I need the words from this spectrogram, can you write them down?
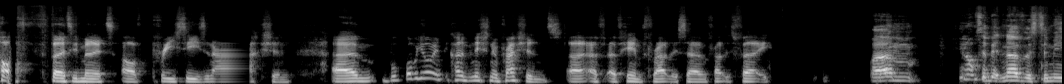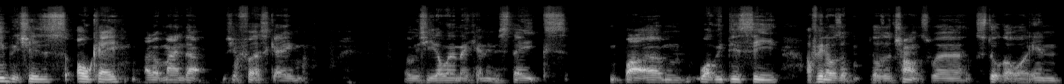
off 30 minutes of preseason action. Um, but what were your kind of initial impressions uh, of, of him throughout this um, throughout this 30? Um, he looks a bit nervous to me, which is okay. I don't mind that. It's your first game. Obviously, you don't want to make any mistakes. But um, what we did see, I think there was a there was a chance where Stuttgart were in,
